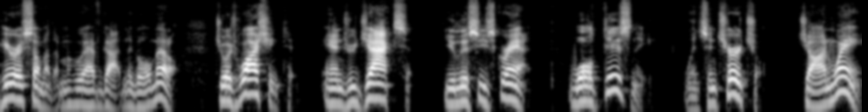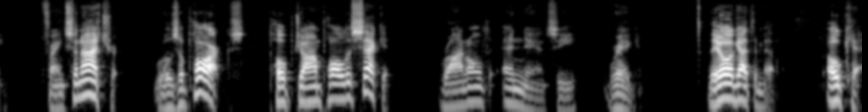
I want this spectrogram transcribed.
Here are some of them who have gotten the gold medal George Washington, Andrew Jackson, Ulysses Grant, Walt Disney, Winston Churchill, John Wayne, Frank Sinatra, Rosa Parks, Pope John Paul II, Ronald and Nancy Reagan. They all got the medal. Okay.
